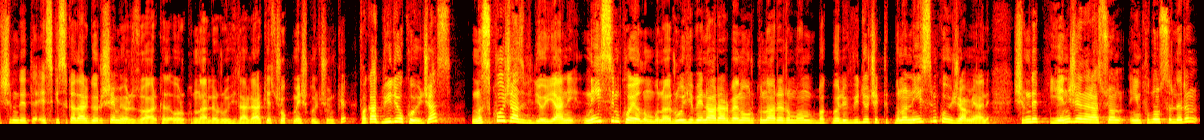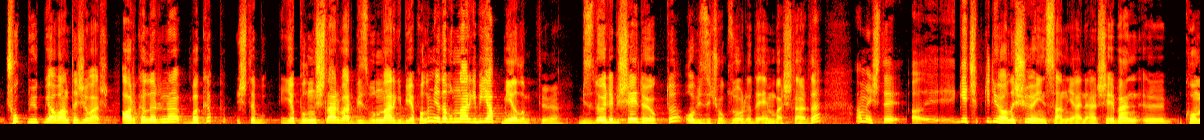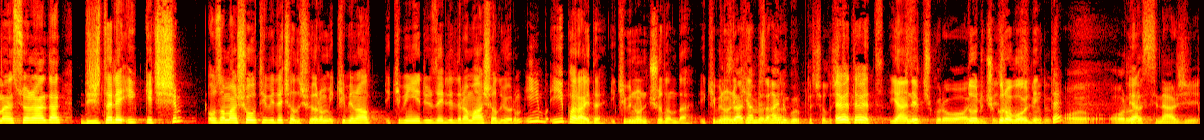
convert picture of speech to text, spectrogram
Şimdi de eskisi kadar görüşemiyoruz o arka Orkunlarla, Ruhilerle. Herkes çok meşgul çünkü. Fakat video koyacağız. Nasıl koyacağız videoyu? Yani ne isim koyalım buna? Ruhi beni arar, ben Orkun'u ararım. Bak böyle bir video çektik. Buna ne isim koyacağım yani? Şimdi yeni jenerasyon influencerların çok büyük bir avantajı var. Arkalarına bakıp işte yapılmışlar var. Biz bunlar gibi yapalım ya da bunlar gibi yapmayalım. Değil mi? Bizde öyle bir şey de yoktu. O bizi çok zorladı en başlarda. Ama işte geçip gidiyor, alışıyor insan yani her şeye. Ben e, konvansiyonelden dijitale ilk geçişim O zaman Show TV'de çalışıyorum. 2006, 2750 lira maaş alıyorum. İyi, iyi paraydı 2013 yılında, 2012 Zaten biz yıllarında. aynı grupta çalıştık. Evet, ya. evet. Yani- Biz Çukurova Doğru, Holding'de Çukurova çalışıyorduk. Holding'de. O, orada Ya- da sinerji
